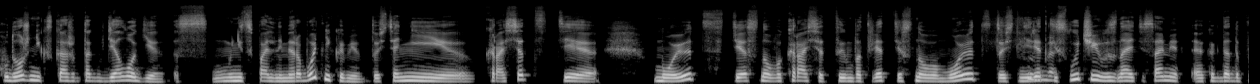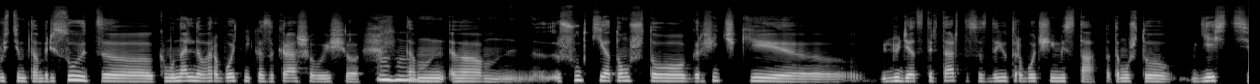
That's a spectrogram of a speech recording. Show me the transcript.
художник, скажем так, в диалоге с муниципальными работниками, то есть они красят те моют, те снова красят им в ответ, те снова моют. То есть нередки да. случаи, вы знаете сами, э, когда, допустим, там рисуют э, коммунального работника закрашивающего, угу. там э, шутки о том, что графички, э, люди от стрит-арта создают рабочие места, потому что есть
